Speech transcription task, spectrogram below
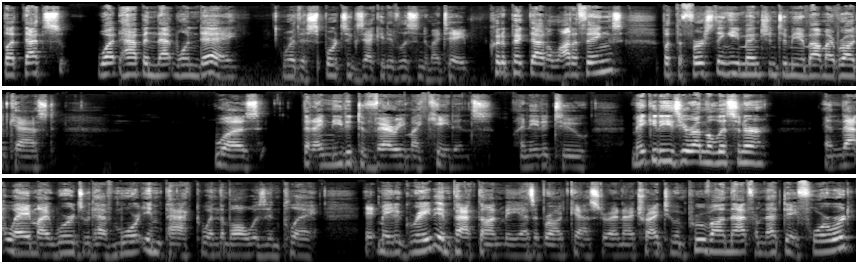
But that's what happened that one day where the sports executive listened to my tape. Could have picked out a lot of things, but the first thing he mentioned to me about my broadcast was that I needed to vary my cadence. I needed to make it easier on the listener, and that way my words would have more impact when the ball was in play. It made a great impact on me as a broadcaster, and I tried to improve on that from that day forward.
